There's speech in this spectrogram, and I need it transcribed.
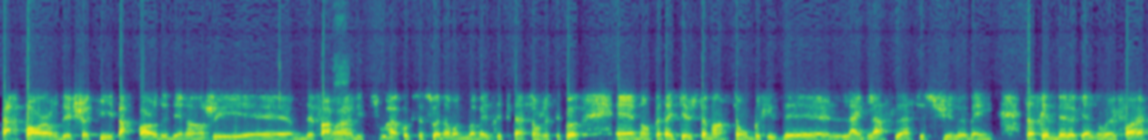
par peur de choquer, par peur de déranger, de faire parler de soi, quoi que ce soit, d'avoir une mauvaise réputation, je sais pas. donc peut-être que justement, si on brisait la glace là, à ce sujet-là, ben ça serait une belle occasion de le faire.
